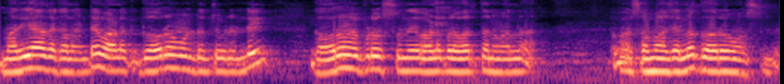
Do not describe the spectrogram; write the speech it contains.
మర్యాద గల అంటే వాళ్ళకి గౌరవం ఉంటుంది చూడండి. గౌరవం ఎప్పుడు వస్తుంది? వాళ్ళ ప్రవర్తన వల్ల. సమాజంలో గౌరవం వస్తుంది.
